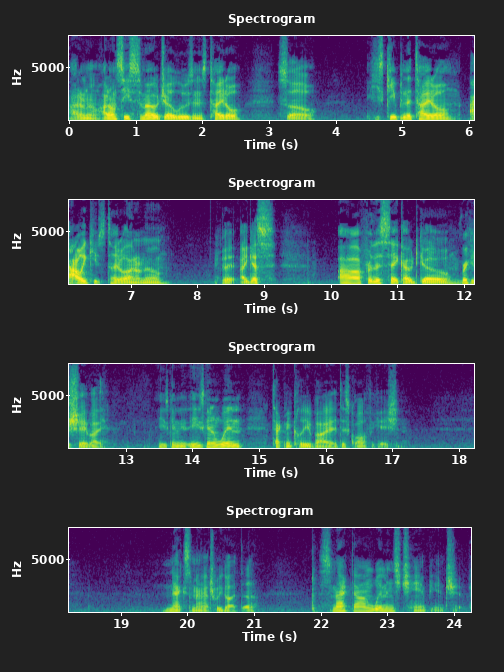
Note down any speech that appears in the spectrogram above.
I don't know. I don't see Samoa Joe losing his title. So he's keeping the title. How he keeps the title, I don't know. But I guess uh, for this sake, I would go Ricochet by. He's gonna he's gonna win technically by a disqualification. Next match, we got the SmackDown Women's Championship.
